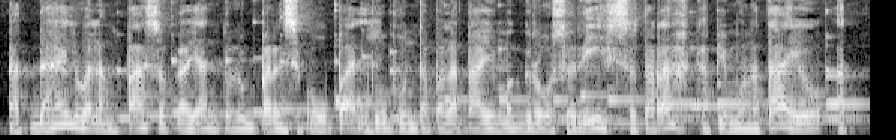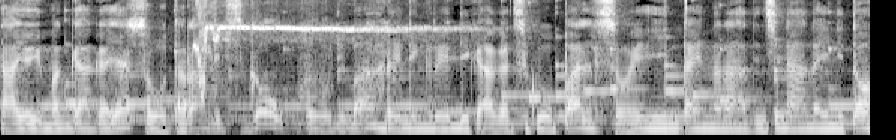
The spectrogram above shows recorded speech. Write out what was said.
At dahil walang pasok, ayan, tulog pa rin si Kupal. Pupunta pala tayo mag-grocery. So tara, kape muna tayo at tayo'y maggagaya. So tara, let's go! O, di ba? Ready ready ka agad si Kupal. So hihintayin na natin si nanay nito.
